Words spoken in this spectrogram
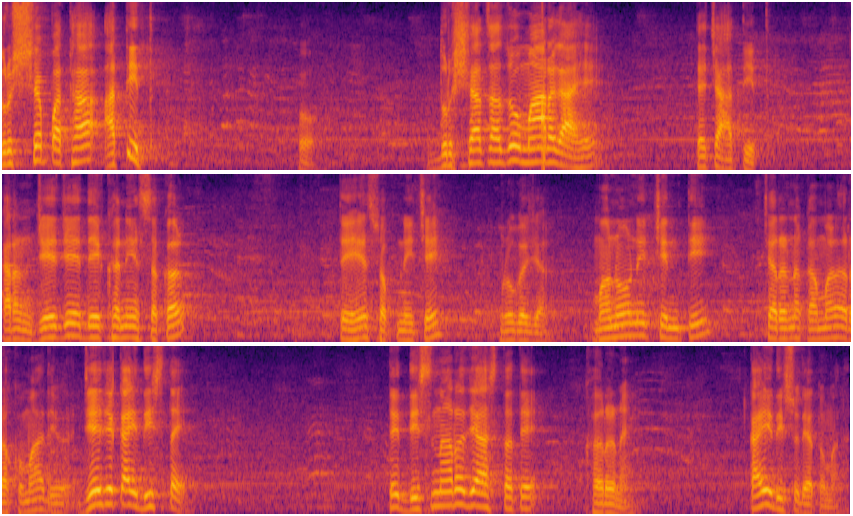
दृश्यपथा अतीत. हो. दृश्याचा जो मार्ग आहे त्याच्या अतीत. कारण जे जे देखणे सकळ ते हे स्वप्नेचे मृगजळ म्हणून चिंती चरणकमळ रखुमा देव. जे जे काही दिसतंय ते दिसणारं जे असतं ते खरं नाही. काही दिसू द्या तुम्हाला.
